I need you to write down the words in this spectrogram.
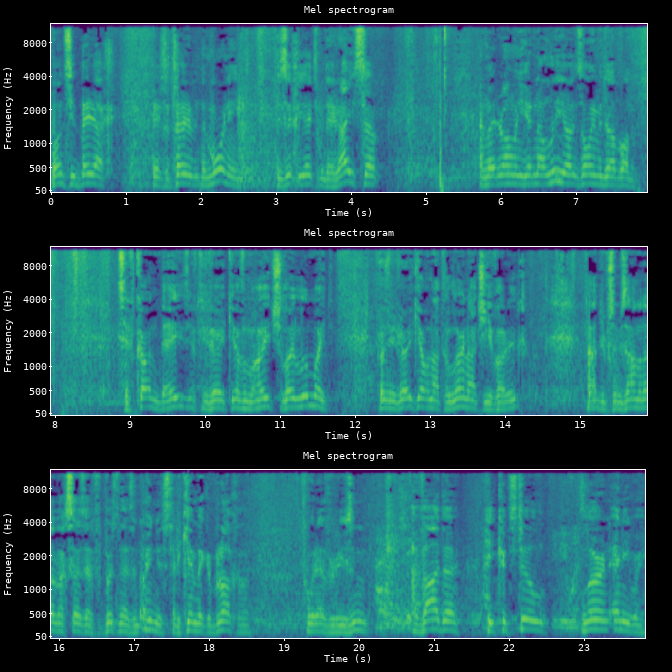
Once you berach berachas atayr in the morning, zikh yetz raisa, and later on when you get an aliyah, it's only b'drabanim. Sefkan Beis, you have to be very careful. Ma'ayit Shaloi Lumayit. First, be very careful not to learn to Yivarich. Raджib Shem Zalman Abach says that if a person has an oinus that he can't make a bracha for whatever reason, Avada, he could still learn anyway.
